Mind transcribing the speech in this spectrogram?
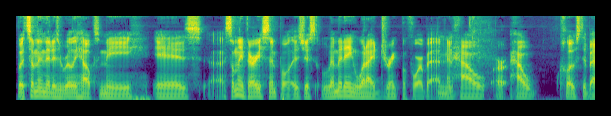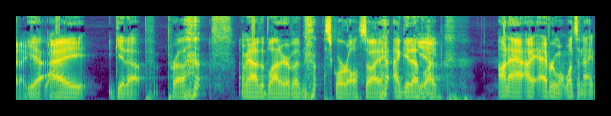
But something that has really helped me is uh, something very simple: is just limiting what I drink before bed mm. and how or how close to bed, I drink Yeah, water. I get up. Pro, I mean, I have the bladder of a squirrel, so I I get up Yeah. like on a, I, every one- once a night,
